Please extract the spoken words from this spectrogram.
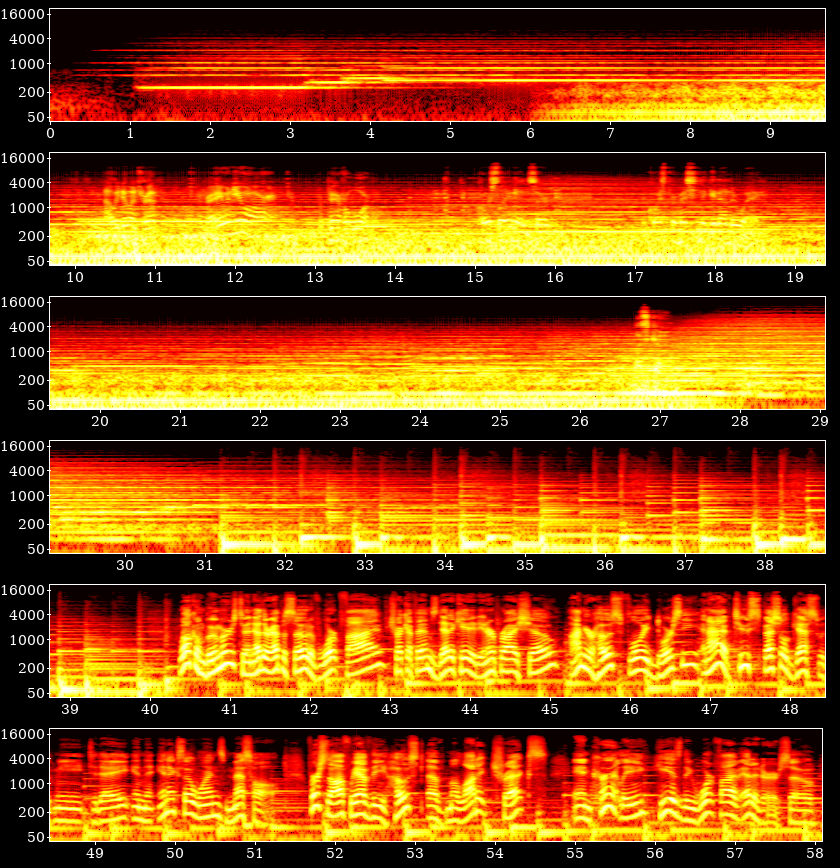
Course laid in, sir. Request permission to get underway. Let's go. Welcome, Boomers, to another episode of Warp 5, Trek FM's dedicated enterprise show. I'm your host, Floyd Dorsey, and I have two special guests with me today in the NX01's mess hall. First off, we have the host of Melodic Treks, and currently he is the Warp 5 editor, so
